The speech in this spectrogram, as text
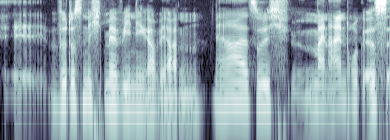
äh, wird es nicht mehr weniger werden. Ja, also ich, mein Eindruck ist,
